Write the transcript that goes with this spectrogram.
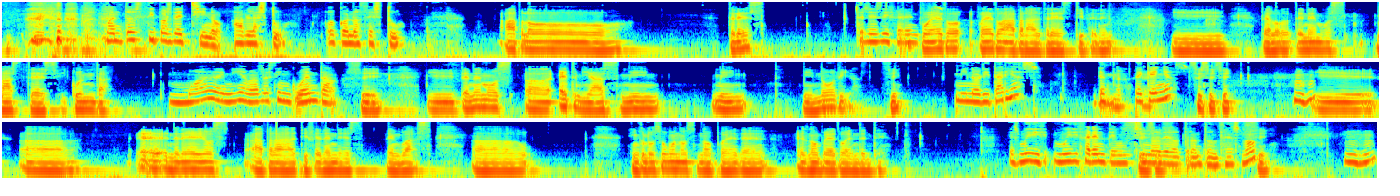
¿Cuántos tipos de chino hablas tú o conoces tú? Hablo tres. Tres diferentes. Puedo, puedo hablar tres diferentes. Y, pero tenemos más de 50, Madre mía, más de 50. sí. Y tenemos ah, etnias min, min, minorias, ¿sí? ¿Minoritarias? Eh, ¿Pequeñas? Sí, sí, sí. Y eh, entre ellos habla diferentes lenguas. Ah, incluso unos no pueden, no puede entender. Es muy, muy diferente un Sí, chino sí, de otro entonces, ¿no? Sí. Ujú.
